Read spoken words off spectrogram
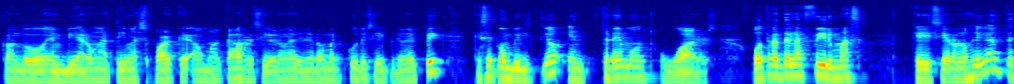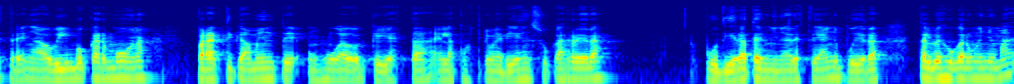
cuando enviaron a Timash Parker a Macao, recibieron a Dinero Mercurio y el primer pick que se convirtió en Tremont Waters. Otras de las firmas que hicieron los gigantes traen a Bimbo Carmona, prácticamente un jugador que ya está en las postrimerías en su carrera, pudiera terminar este año, pudiera tal vez jugar un año más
